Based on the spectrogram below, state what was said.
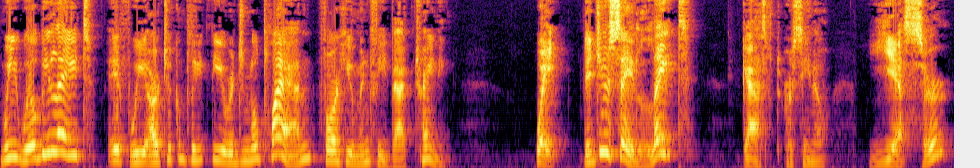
we will be late if we are to complete the original plan for human feedback training. Wait, did you say late? gasped Orsino. Yes, sir,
